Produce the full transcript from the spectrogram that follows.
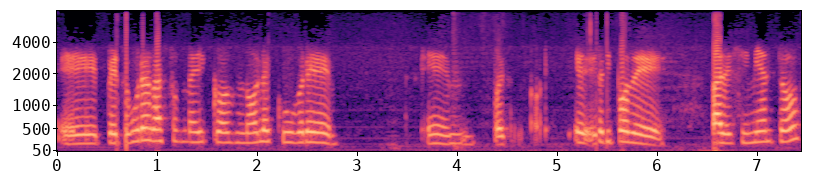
eh, pero seguro gastos médicos no le cubre eh, pues este tipo de padecimientos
